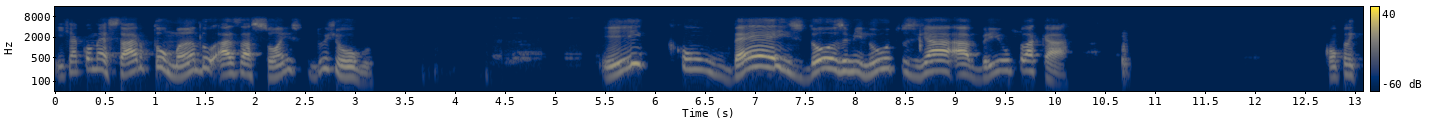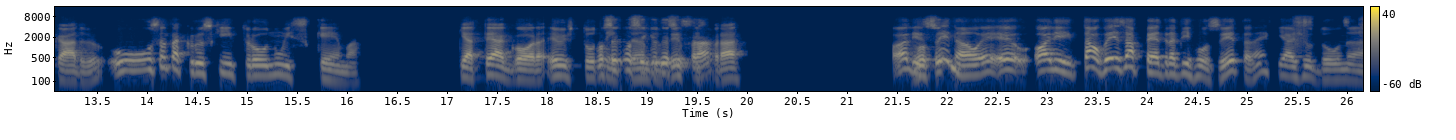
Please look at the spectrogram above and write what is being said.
e já começaram tomando as ações do jogo. E com 10, 12 minutos já abriu o placar. Complicado, viu? O, Santa Cruz que entrou num esquema que até agora eu estou Você tentando conseguiu decifrar? decifrar. Olha, Você... sei não. Eu, eu, olha, talvez a pedra de Roseta, né, que ajudou na,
